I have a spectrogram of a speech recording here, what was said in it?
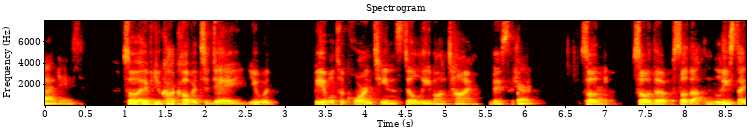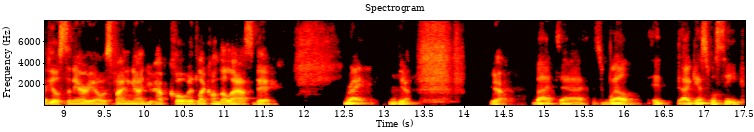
Five days. So if you caught COVID today, you would be able to quarantine and still leave on time, basically. Sure. So sure. So the so the least ideal scenario is finding out you have COVID like on the last day. Right. Mm-hmm. Yeah. Yeah but uh, well, it, I guess we'll see.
